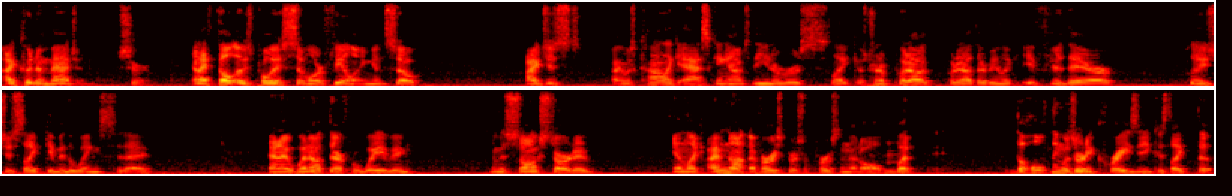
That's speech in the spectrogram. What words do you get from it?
i couldn't imagine Sure. and i felt it was probably a similar feeling and so i just i was kind of like asking out to the universe like i was trying to put out put it out there being like if you're there please just like give me the wings today and i went out there for waving and the song started and like i'm not a very spiritual person at all Mhm. but the whole thing was already crazy because like the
